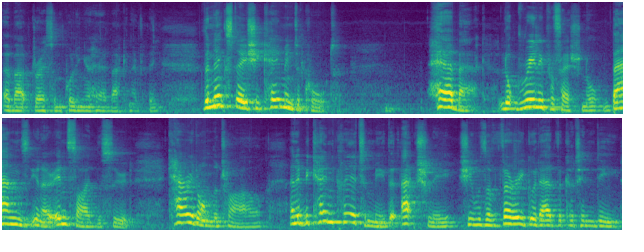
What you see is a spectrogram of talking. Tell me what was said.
about dress and pulling your hair back and everything. The next day she came into court, hair back, looked really professional, bands, you know, inside the suit, carried on the trial, and it became clear to me that actually she was a very good advocate indeed.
